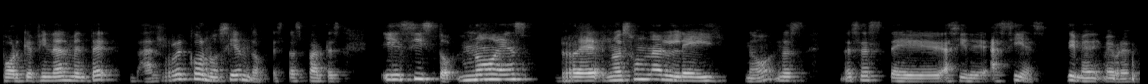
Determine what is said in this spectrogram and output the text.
Porque finalmente vas reconociendo estas partes. Insisto, no es, no es una ley, ¿no? No es, es este, así de, así es. Dime, dime.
